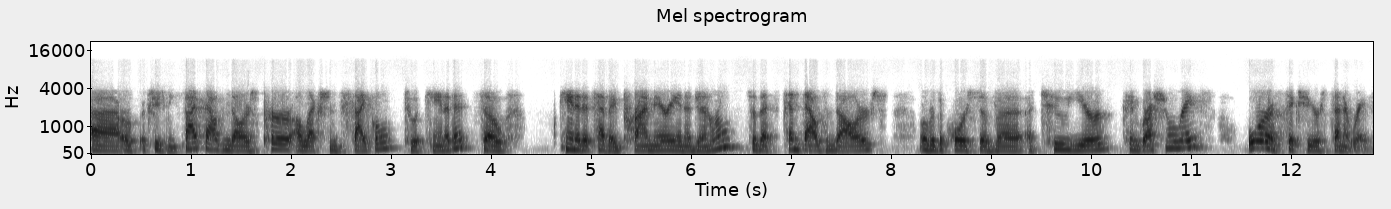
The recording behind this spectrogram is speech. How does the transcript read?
uh, or excuse me, $5,000 per election cycle to a candidate. So candidates have a primary and a general. So that's $10,000 over the course of a, a two-year congressional race or a six-year Senate race.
